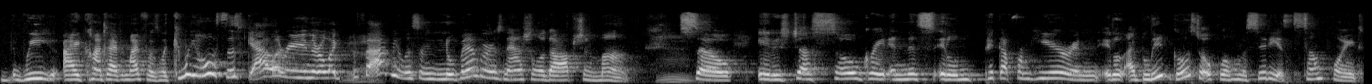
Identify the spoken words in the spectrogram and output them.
We I contacted my friends like, can we host this gallery? And they're like, fabulous. And November is National Adoption Month, so it is just so great. And this it'll pick up from here, and it'll I believe goes to Oklahoma City at some point.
